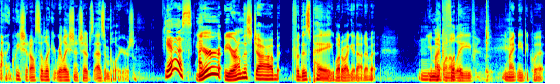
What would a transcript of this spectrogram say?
I think we should also look at relationships as employers. Yes. You're you're on this job for this pay. What do I get out of it? You might like want to flip it. leave. You might need to quit.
